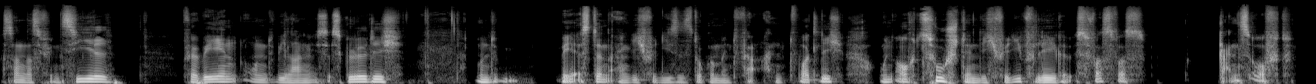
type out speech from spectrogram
was ist denn das für ein Ziel, für wen und wie lange ist es gültig und wer ist denn eigentlich für dieses Dokument verantwortlich und auch zuständig für die Pflege. Ist was, was ganz oft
